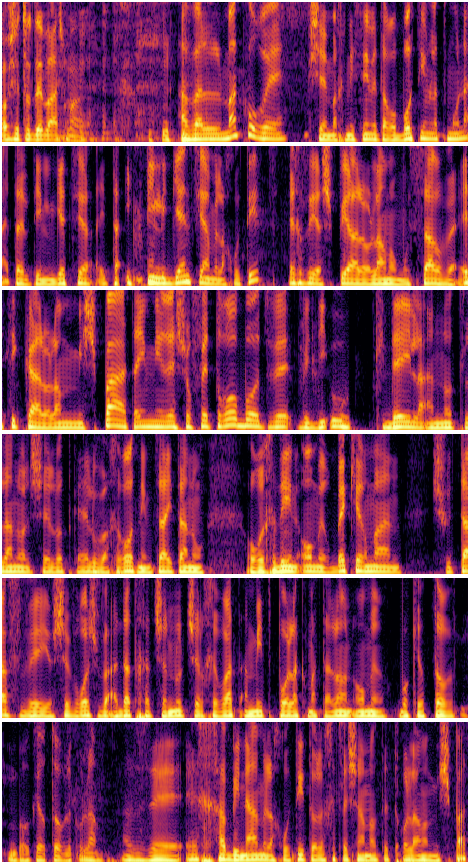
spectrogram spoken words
או שתודה באשמה. אבל מה קורה כשמכניסים את הרובוטים לתמונה, את האינטליגנציה, את האינטליגנציה המלאכותית? איך זה ישפיע על עולם המוסר והאתיקה, על עולם המשפט? האם נראה שופט רובוט? ובדיוק כדי לענות לנו על שאלות כאלו ואחרות, נמצא איתנו עורך דין עומר בקרמן, שותף ויושב ראש ועדת חדשנות של חברת עמית פולק מטלון. עומר, בוקר טוב. בוקר טוב לכולם. אז אה, איך הבינה המלאכותית הולכת לשנות את עולם המשפט?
